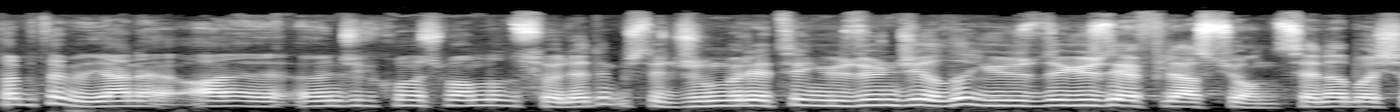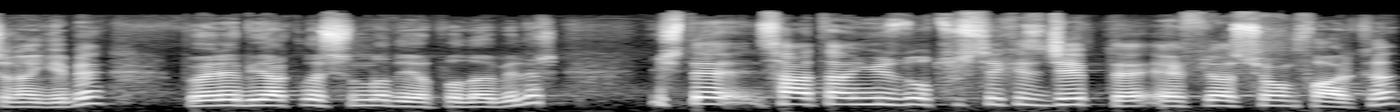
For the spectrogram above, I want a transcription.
Tabii tabii yani a, önceki konuşmamda da söyledim. İşte Cumhuriyet'in 100. yılda %100 enflasyon sene başına gibi böyle bir yaklaşımla da yapılabilir. İşte zaten %38 cepte enflasyon farkı.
